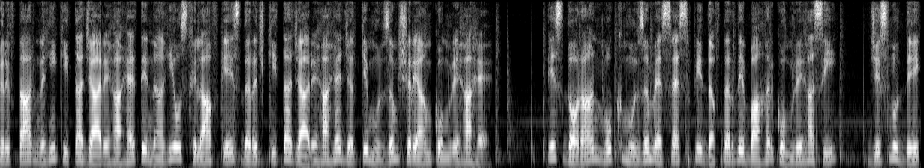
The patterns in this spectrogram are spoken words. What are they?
ਗ੍ਰਿਫਤਾਰ ਨਹੀਂ ਕੀਤਾ ਜਾ ਰਿਹਾ ਹੈ ਤੇ ਨਾ ਹੀ ਉਸ ਖਿਲਾਫ ਕੇਸ ਦਰਜ ਕੀਤਾ ਜਾ ਰਿਹਾ ਹੈ ਜਦਕਿ ਮੁਲਜ਼ਮ ਸ਼ਰੇਆਮ ਘੁੰਮ ਰਿਹਾ ਹੈ। ਇਸ ਦੌਰਾਨ ਮੁੱਖ ਮੁਲਜ਼ਮ ਐਸਐਸਪੀ ਦਫ਼ਤਰ ਦੇ ਬਾਹਰ ਘੁੰਮ ਰਿਹਾ ਸੀ। ਜਿਸ ਨੂੰ ਦੇਖ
